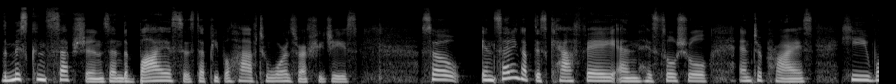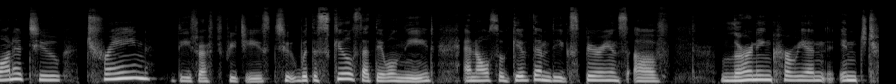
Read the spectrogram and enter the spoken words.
the misconceptions and the biases that people have towards refugees. So, in setting up this cafe and his social enterprise, he wanted to train these refugees to with the skills that they will need and also give them the experience of learning Korean, int-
